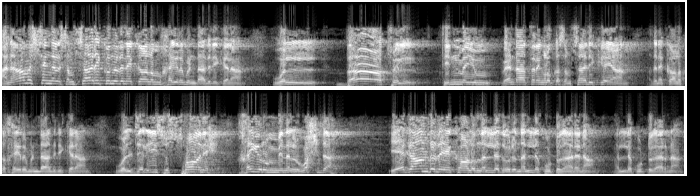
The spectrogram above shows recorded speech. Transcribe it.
അനാവശ്യങ്ങൾ സംസാരിക്കുന്നതിനേക്കാളും ഹൈർ മിണ്ടാതിരിക്കലാണ്. തിന്മയും വേണ്ടാത്തരങ്ങളൊക്കെ സംസാരിക്കുകയാണ് അതിനേക്കാളൊക്കെ ഖൈർ മിണ്ടാതിരിക്കലാണ്. ഏകാന്തതയെക്കാളും നല്ലത് ഒരു നല്ല കൂട്ടുകാരനാണ്. നല്ല കൂട്ടുകാരനാണ്.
